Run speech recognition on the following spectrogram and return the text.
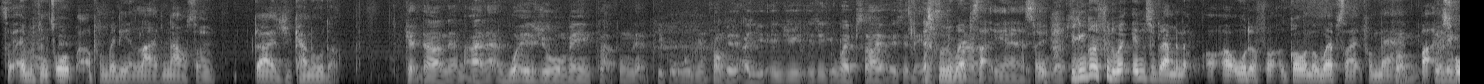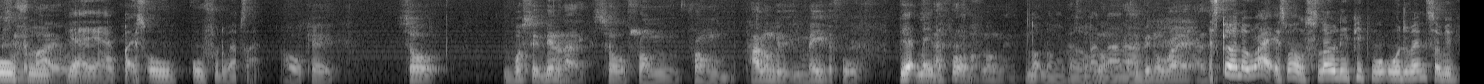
So everything's Okay. all up and ready and live now. So guys, you can order. Get down there, man. And what is your main platform that people are ordering from? Is, are you, is, you, is it your website? Or is it the It's through the website, yeah. It's So the you can go through the Instagram and uh, order from, go on the website from there. From but the it's all through, bio, yeah, yeah, yeah. okay. But it's all all through the website. Okay. So, what's it been like? So from from how long is it? You May the fourth. Yeah, May the That- fourth. That's not long then. Not long ago, not man. long. nah, Has it been alright? Has It's it- going alright as well. Slowly, people are ordering, so we've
